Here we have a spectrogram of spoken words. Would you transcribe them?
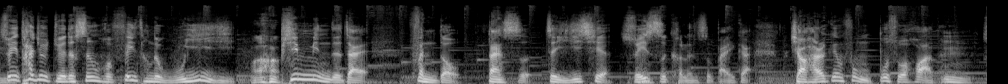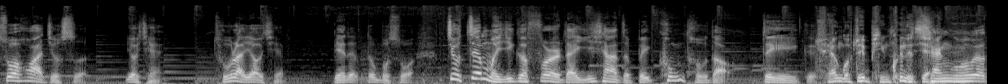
所以他就觉得生活非常的无意义，啊，拼命的在奋斗，但是这一切随时可能是白干。小孩跟父母不说话的，嗯，说话就是要钱，除了要钱，别的都不说。就这么一个富二代，一下子被空投到这个全国最贫困的县。全国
